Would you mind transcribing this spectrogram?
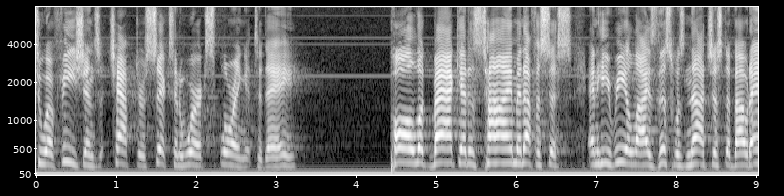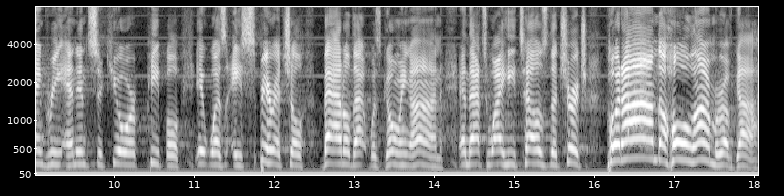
to Ephesians chapter 6, and we're exploring it today. Paul looked back at his time in Ephesus and he realized this was not just about angry and insecure people, it was a spiritual battle that was going on. And that's why he tells the church put on the whole armor of God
